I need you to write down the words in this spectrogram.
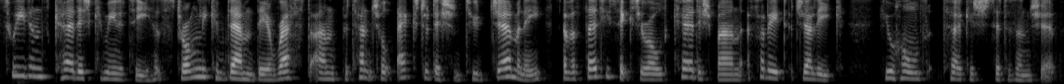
Sweden's Kurdish community has strongly condemned the arrest and potential extradition to Germany of a 36 year old Kurdish man, Ferit Celik, who holds Turkish citizenship.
